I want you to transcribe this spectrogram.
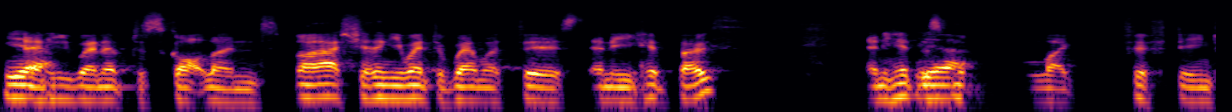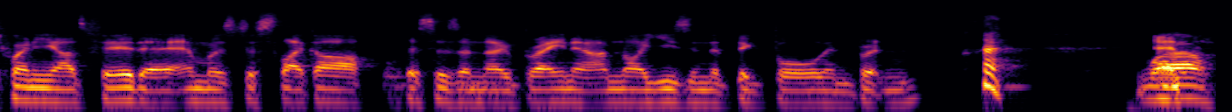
Yeah. And he went up to Scotland. Well, actually, I think he went to Wentworth first, and he hit both. And he hit the yeah. small ball like 15, 20 yards further, and was just like, "Oh, this is a no-brainer. I'm not using the big ball in Britain." Wow.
